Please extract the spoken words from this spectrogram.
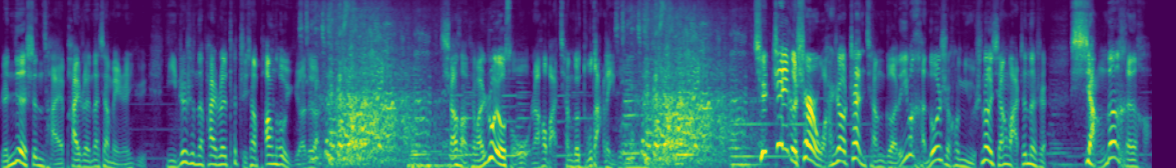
人家身材拍出来那像美人鱼，你这身材拍出来他只像胖头鱼啊，对吧？强嫂听完若有所悟，然后把强哥毒打了一顿。其实这个事儿我还是要站强哥的，因为很多时候女生的想法真的是想的很好，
